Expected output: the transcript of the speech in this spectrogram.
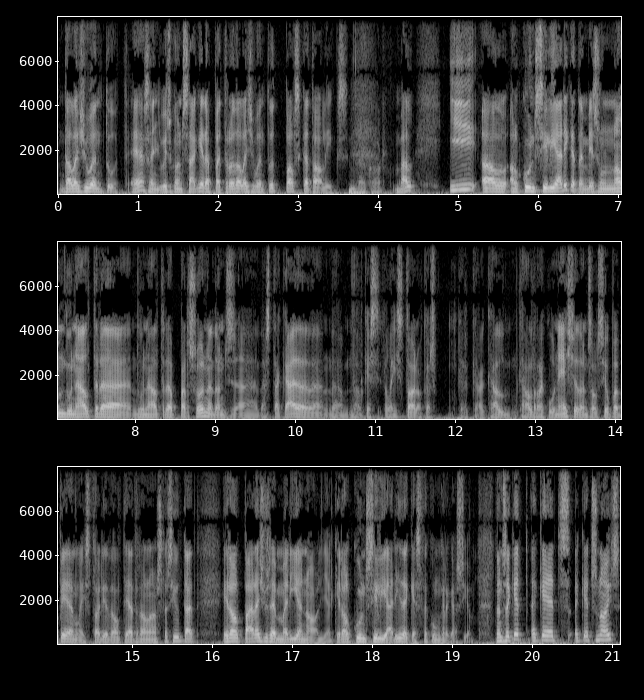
de la joventut. Eh? Sant Lluís Gonçaga era patró de la joventut pels catòlics. D'acord. Val? I el, el conciliari, que també és un nom d'una altra, altra persona doncs, eh, destacada de, de, del que és la història, que, es, que, que cal, cal reconèixer doncs, el seu paper en la història del teatre de la nostra ciutat, era el pare Josep Maria Nolla, que era el conciliari d'aquesta congregació. Doncs aquest, aquests, aquests nois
